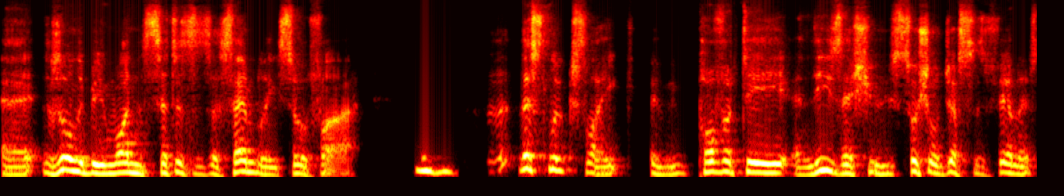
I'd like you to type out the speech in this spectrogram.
uh, there's only been one citizens' assembly so far. Mm-hmm. This looks like I mean, poverty and these issues, social justice and fairness,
